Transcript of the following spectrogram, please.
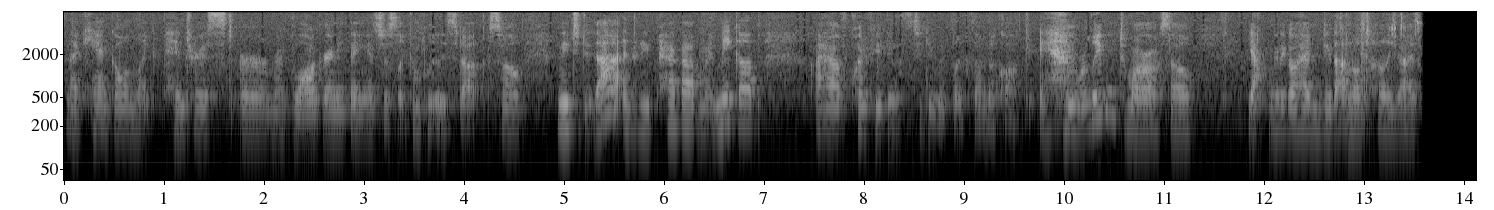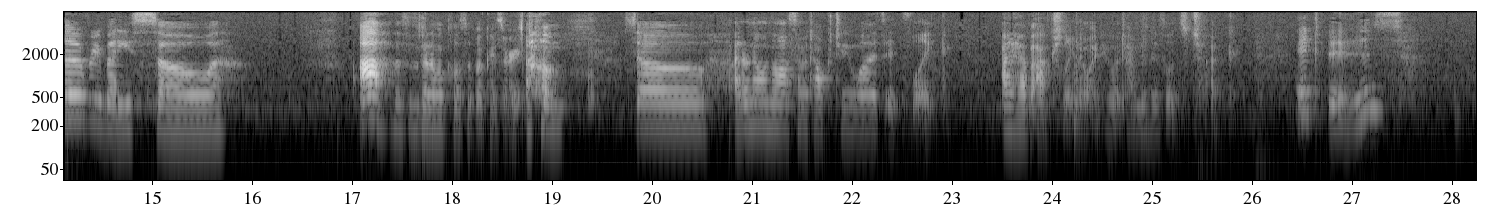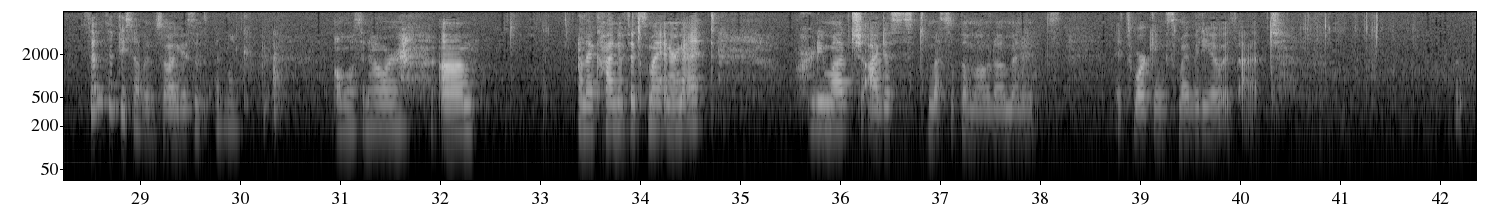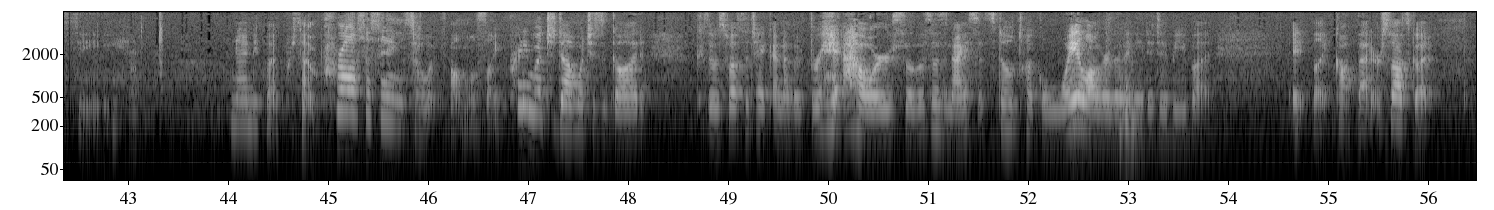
and I can't go on like Pinterest or my blog or anything, it's just like completely stuck. So I need to do that and then I need to pack up my makeup. I have quite a few things to do, it's like 7 o'clock and we're leaving tomorrow so yeah, I'm to go ahead and do that and I'll tell you guys Hello everybody, so, ah, this is kind of a close-up, okay, sorry. Um, so, I don't know when the last time I talked to you was, it's like, I have actually no idea what time it is, let's check. It is 7.57, so I guess it's been like almost an hour. Um, and I kind of fixed my internet, pretty much, I just messed with the modem and it's, it's working, so my video is at let's see. 95% processing, so it's almost like pretty much done, which is good because it was supposed to take another three hours, so this is nice. It still took way longer than it needed to be, but it like got better, so that's good.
